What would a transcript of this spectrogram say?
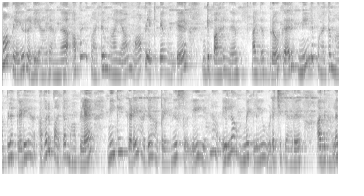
மாப்பிள்ளையும் ரெடி ஆகிறாங்க. அப்படின்னு பார்த்து மாயா மாப்பிள்ளைக்கிட்ட வந்து இங்கே பாருங்க அந்த புரோக்கர் நீங்கள் பார்த்த மாப்பிள்ளை கிடையாது அவர் பார்த்த மாப்பிள்ளை நீங்கள் கிடையாது அப்படின்னு சொல்லி என்ன எல்லா உண்மைகளையும் உடைச்சிட்டாரு. அதனால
